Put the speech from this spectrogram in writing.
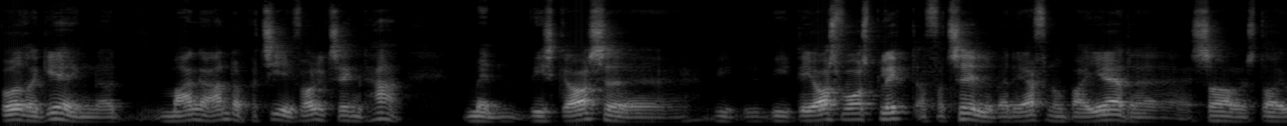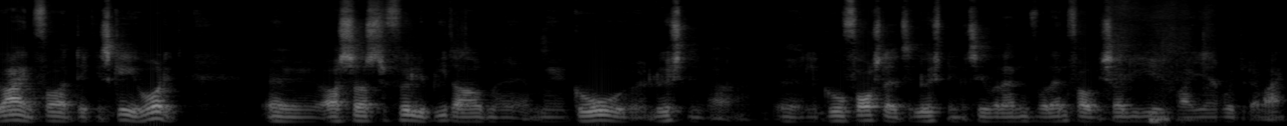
både regeringen og mange andre partier i Folketinget har, men vi skal også, øh, vi, vi, det er også vores pligt at fortælle, hvad det er for nogle barriere, der så står i vejen for, at det kan ske hurtigt øh, og så selvfølgelig bidrage med, med gode løsninger, øh, eller gode forslag til løsninger til, hvordan, hvordan får vi så lige barriere ryddet af vejen.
